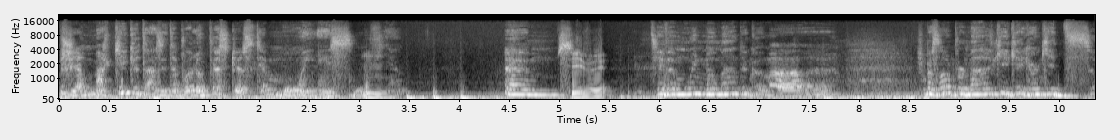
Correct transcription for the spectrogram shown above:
J'ai remarqué que Taz était pas là parce que c'était moins insignifiant. Euh, C'est vrai. il y avait moins de moments de comme. ah, euh, je me sens un peu mal qu'il y ait quelqu'un qui ait dit ça.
